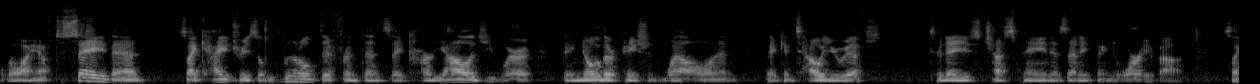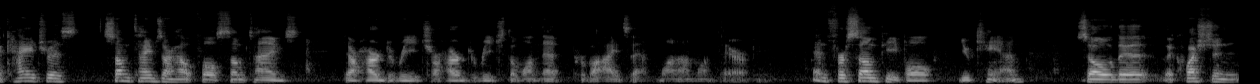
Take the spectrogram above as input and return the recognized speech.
Although I have to say that psychiatry is a little different than, say, cardiology, where they know their patient well and they can tell you if today's chest pain is anything to worry about. Psychiatrists sometimes are helpful, sometimes they're hard to reach or hard to reach the one that provides that one on one therapy. And for some people, you can. So the, the question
